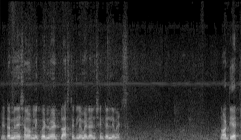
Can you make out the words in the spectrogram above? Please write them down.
Determination of liquid limit, plastic limit and shrinkage limits? Not yet.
